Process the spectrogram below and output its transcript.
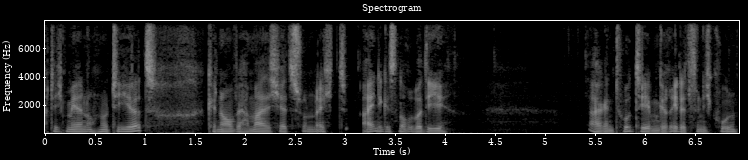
hatte ich mir noch notiert. Genau, wir haben eigentlich jetzt schon echt einiges noch über die Agenturthemen geredet, finde ich cool.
